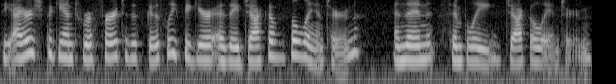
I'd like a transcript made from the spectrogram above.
The Irish began to refer to this ghostly figure as a Jack of the Lantern, and then simply Jack o' Lantern.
